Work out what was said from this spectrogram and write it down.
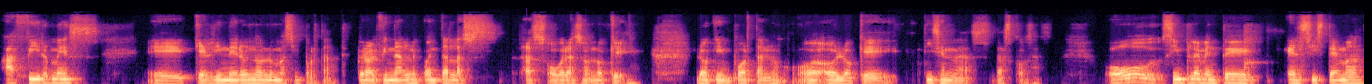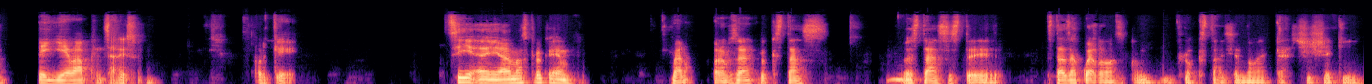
afirmes eh, que el dinero no es lo más importante, pero al final me cuentas las, las obras son lo que, lo que importa, ¿no? o lo que dicen las, las cosas. O simplemente el sistema te lleva a pensar eso. Porque... Sí, y además creo que, bueno, para empezar, creo que estás, estás, este, estás de acuerdo con lo que está diciendo acá Shishek y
